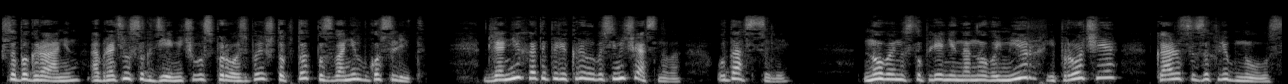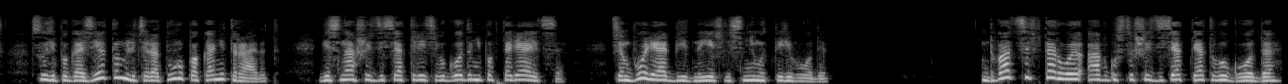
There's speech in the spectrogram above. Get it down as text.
чтобы Гранин обратился к Демичеву с просьбой, чтобы тот позвонил в Гослит. Для них это перекрыло бы Семичастного. Удастся ли? Новое наступление на новый мир и прочее, кажется, захлебнулось. Судя по газетам, литературу пока не травят. Весна 63-го года не повторяется. Тем более обидно, если снимут переводы. 22 августа 65 -го года.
